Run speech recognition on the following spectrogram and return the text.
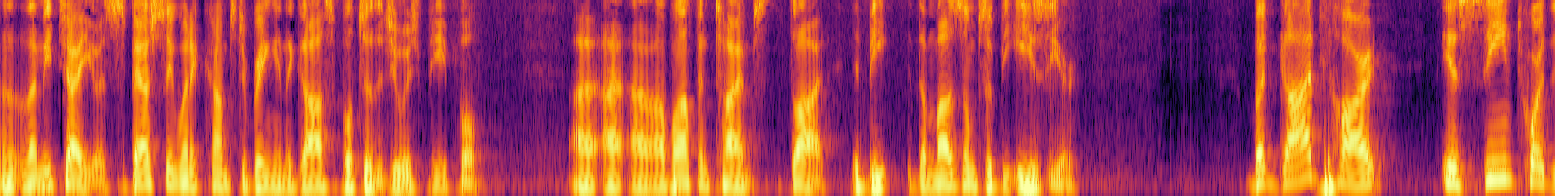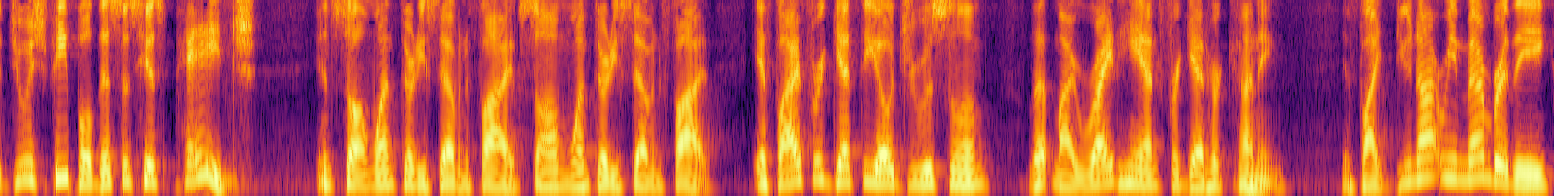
Uh, let me tell you, especially when it comes to bringing the gospel to the Jewish people. I, have oftentimes thought it'd be the Muslims would be easier, but God's heart is seen toward the Jewish people. This is His page in Psalm 137:5. Psalm 137:5. If I forget thee, O Jerusalem, let my right hand forget her cunning. If I do not remember thee,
